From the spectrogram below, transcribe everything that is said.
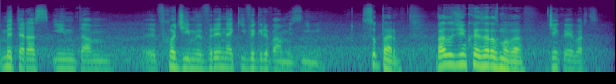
my teraz im tam wchodzimy w rynek i wygrywamy z nimi. Super. Bardzo dziękuję za rozmowę. Dziękuję bardzo.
